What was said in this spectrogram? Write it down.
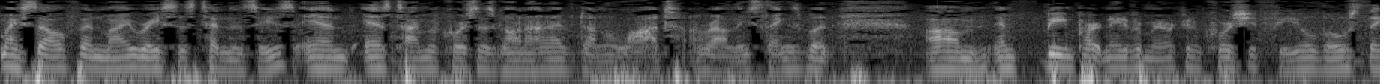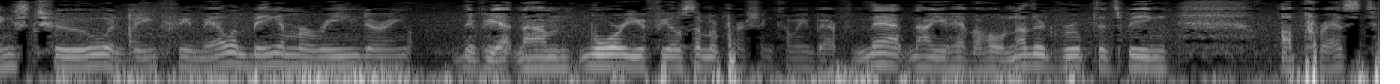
myself and my racist tendencies. And as time, of course, has gone on, I've done a lot around these things. But um, and being part Native American, of course, you feel those things too. And being female and being a Marine during the Vietnam War, you feel some oppression coming back from that. Now you have a whole other group that's being oppressed.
